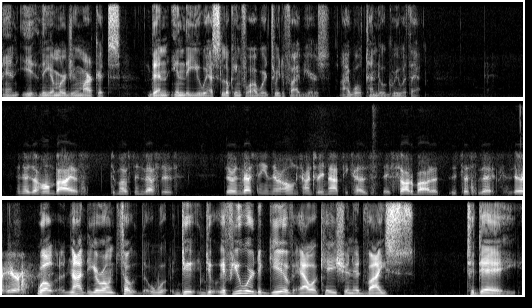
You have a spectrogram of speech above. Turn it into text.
and the emerging markets, than in the U.S. Looking forward three to five years, I will tend to agree with that. and there's a home bias to most investors. They're investing in their own country not because they've thought about it. It's just that they're here. Well, not your own. So, do, do if you were to give allocation advice today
